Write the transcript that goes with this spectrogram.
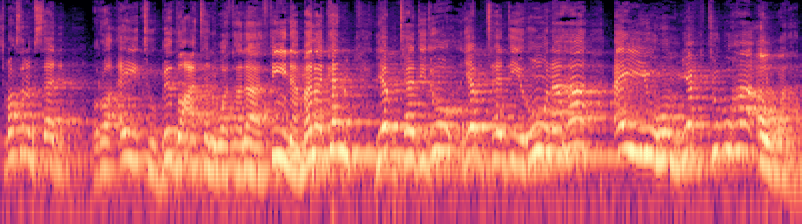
So the Prophet said, رأيت بضعة وثلاثين ملكا يبتدرونها أيهم يكتبها أولا.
